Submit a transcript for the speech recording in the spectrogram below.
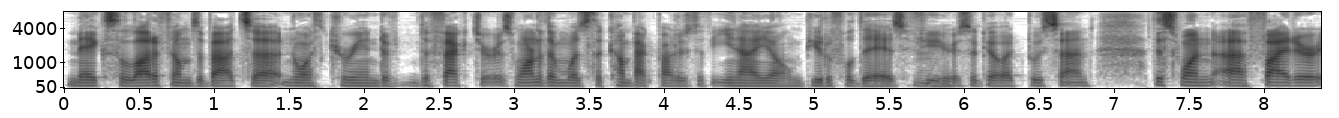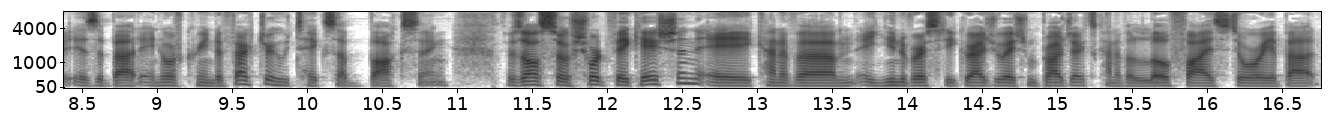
makes a lot of films about uh, North Korean de- defectors. One of them was the comeback project of Lee Na-young, Beautiful Days, a few mm. years ago at Busan. This one, uh, Fighter, is about a North Korean defector who takes up boxing. There's also Short Vacation, a kind of a, um, a university graduation project, kind of a lo-fi story about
